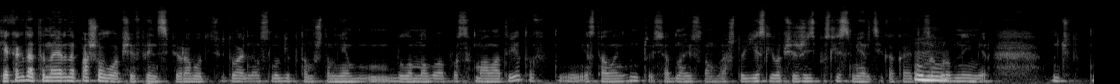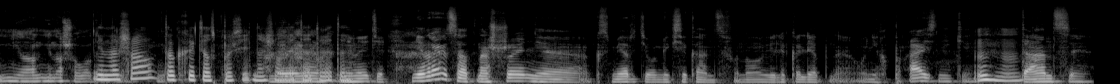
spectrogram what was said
Я когда-то, наверное, пошел вообще, в принципе, работать в ритуальные услуги, потому что мне было много вопросов, мало ответов. Мне стало, ну, то есть одно из там, а что если вообще жизнь после смерти, какая-то Мгм. загробный мир? Ну, что-то не, не нашел Не ответа. нашел? Нет. Только хотел спросить, нашел ли ты ответы. не найти. Мне нравится отношение к смерти у мексиканцев. Оно великолепное. У них праздники, Мгм. танцы,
